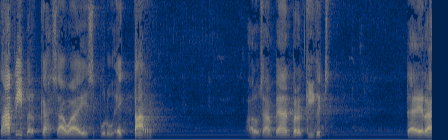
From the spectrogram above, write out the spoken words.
Tapi berkah sawai 10 hektar. Kalau sampean pergi ke daerah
